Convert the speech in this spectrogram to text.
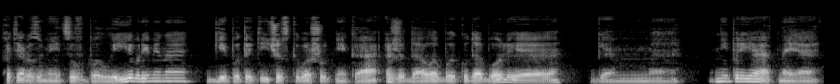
Хотя, разумеется, в былые времена гипотетического шутника ожидала бы куда более... гам... неприятная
